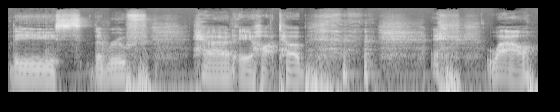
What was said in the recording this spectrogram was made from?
the the roof had a hot tub. wow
